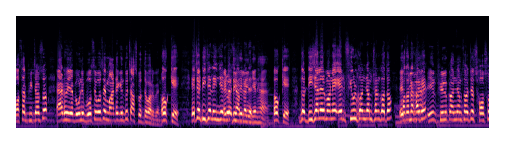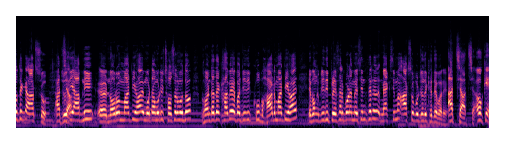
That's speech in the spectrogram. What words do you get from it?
বসার ফিচার্সও অ্যাড হয়ে যাবে। উনি বসে বসে মাঠে কিন্তু চাষ করতে পারবেন। ওকে এটা ডিজেল ইঞ্জিন এটা রয়েছে আপনাদের? হ্যাঁ। ওকে তো ডিজেলের মানে এর ফিউল কনজাম্পশন কত? এর কতটা খাবে? এর ফিউল কনজামশন হচ্ছে ছশো থেকে আটশো। আচ্ছা। যদি আপনি নরম মাটি হয় মোটামুটি ছশোর মতো ঘন্টাতে খাবে এবার যদি খুব হার্ড মাটি হয় এবং যদি প্রেসার পড়ে মেশিন তাহলে ম্যাক্সিমাম আটশো পর্যন্ত খেতে পারে। আচ্ছা আচ্ছা ওকে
